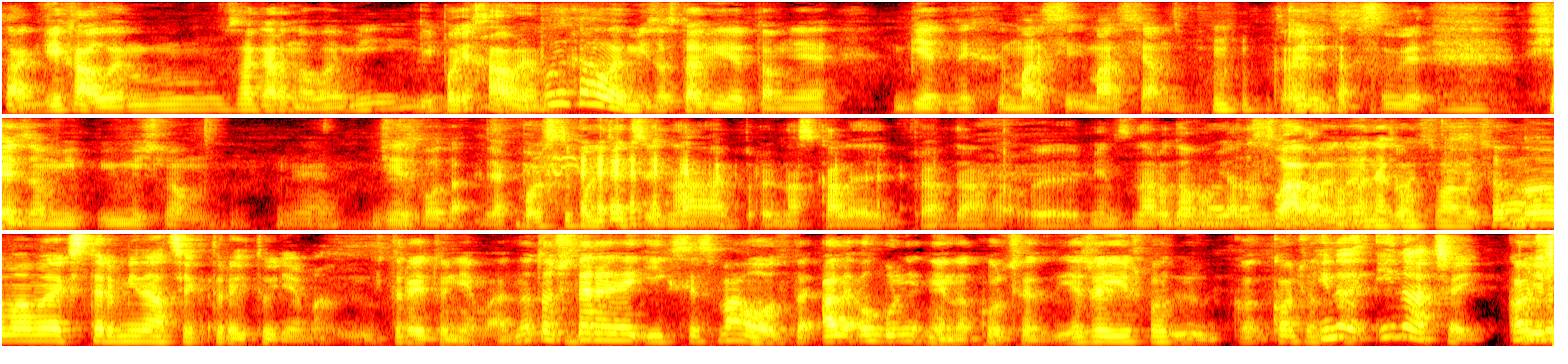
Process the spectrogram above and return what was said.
tak, wjechałem, zagarnąłem i... i pojechałem. Pojechałem i zostawiłem tam, nie, biednych Marsjan, którzy tam sobie siedzą i, i myślą, nie, gdzie jest woda. Jak polscy politycy na, na skalę, prawda, y, międzynarodową No do słabe, no i na końcu mamy co? No mamy eksterminację, której tu nie ma. Której tu nie ma. No to 4x jest mało tutaj, ale ogólnie, nie no kurczę, jeżeli już po, ko, kończąc... Ina- inaczej, Kończąc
